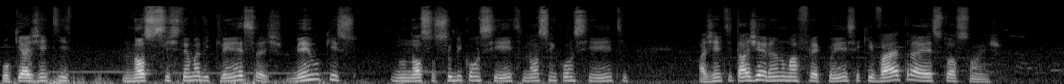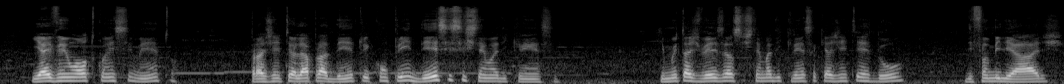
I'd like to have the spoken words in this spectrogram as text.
O que a gente nosso sistema de crenças, mesmo que no nosso subconsciente, no nosso inconsciente, a gente está gerando uma frequência que vai atrair situações. E aí vem o autoconhecimento para a gente olhar para dentro e compreender esse sistema de crença, que muitas vezes é o sistema de crença que a gente herdou de familiares,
